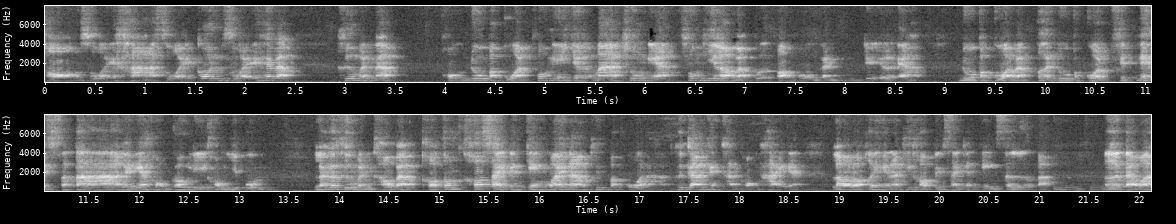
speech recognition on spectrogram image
ท้องสวยขาสวยก้นสวยให้แบบ คือเหมือนแบบ ผมดูประกวดพวกนี้เยอะมากช่วงเนี้ย ช่วงที่เราแบบ work from home กันเยอะๆเนี่ยครับดูประกวดแบบเปิดดูประกวดฟิตเนสสตาร์อะไรเงี้ยของเกาหลีของญี่ปุ่น แล้วก็คือเหมือนเขาแบบเขาต้องเขาใส่กางเกงว่ายน้ำขึ้นประกวดอะครับคือการแข่งขันของไทยเนี่ย เราเราเคยเห็นนะที่เขาเป็นใส่กางเกงเซิร์ฟอะอืมอืมเออแต่ว่า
